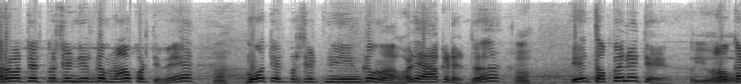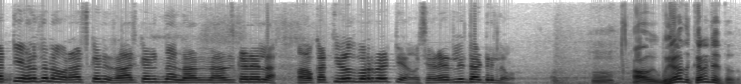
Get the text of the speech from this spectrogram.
ಅರವತ್ತೈದು ಪರ್ಸೆಂಟ್ ಇನ್ಕಮ್ ನಾವು ಕೊಡ್ತೀವಿ ಮೂವತ್ತೈದು ಪರ್ಸೆಂಟ್ ಇನ್ಕಮ್ ಹೊಳೆ ಆ ಕಡೆದ್ದು. ಏನ್ ತಪ್ಪೇನೈತಿ? ಅವ್ ಕತ್ತಿ ಹೇಳ್ದ ನಾವು ರಾಜಕಾರಣಿ ರಾಜಕಾರಣಿ ನಾನು ರಾಜಕಾರಣಿ ಇಲ್ಲ ಅವ್ ಕತ್ತಿ ಹೇಳ್ದು ಬರ್ಬೇಕಿ ಅವ್ ಸೆಣೆ ಇರ್ಲಿ ದಡ್ರಿಲ್ಲ ಅವ. ಹ್ಮ್. ಅವ್ ಹೇಳೋದು ಕರೆಕ್ಟ್ ಐತೆ ಅದು.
